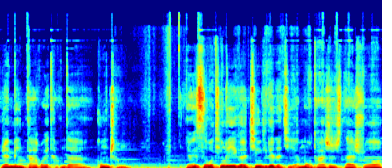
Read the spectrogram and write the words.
人民大会堂的工程。有一次，我听了一个经济类的节目，他是在说。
